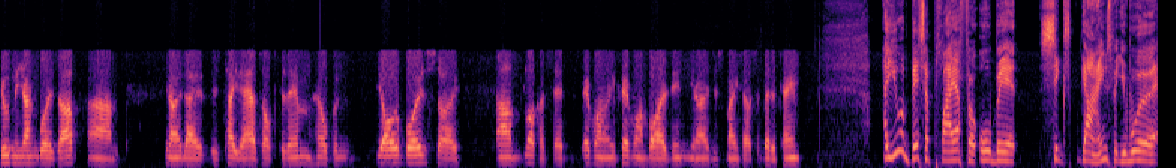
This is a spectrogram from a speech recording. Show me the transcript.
building the young boys up. Um, you know, they just take their hats off to them, helping the older boys. So, um, like I said, everyone if everyone buys in, you know, it just makes us a better team. Are you a better player for albeit six games, but you were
